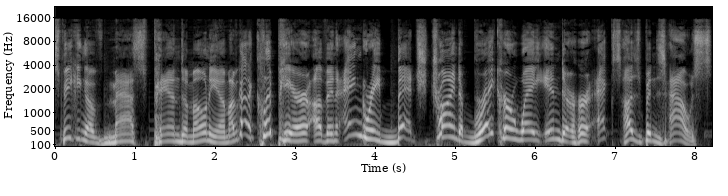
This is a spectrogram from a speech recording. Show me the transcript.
Speaking of mass pandemonium, I've got a clip here of an angry bitch trying to break her way into her ex husband's house.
